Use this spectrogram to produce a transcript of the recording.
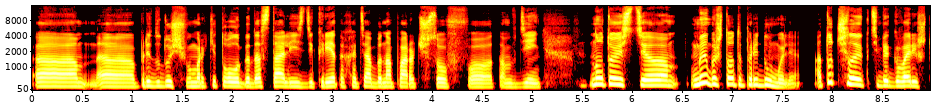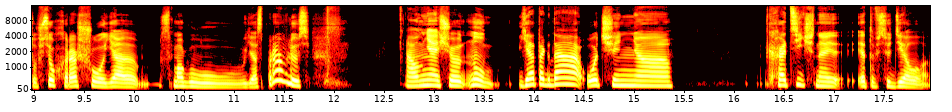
э, э, предыдущего маркетолога достали из декрета хотя бы на пару часов э, там в день. Ну, то есть э, мы бы что-то придумали. А тут человек тебе говорит, что все хорошо, я смогу, я справлюсь. А у меня еще, ну, я тогда очень э, хаотично это все делала.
